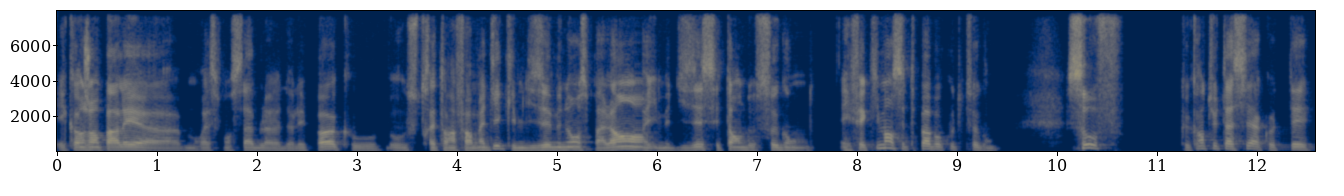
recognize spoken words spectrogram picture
Et quand j'en parlais à mon responsable de l'époque ou au sous-traitant informatique, il me disait, mais non, c'est pas lent, il me disait, c'est tant de secondes. Effectivement, ce n'était pas beaucoup de secondes. Sauf que quand tu t'assieds à côté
